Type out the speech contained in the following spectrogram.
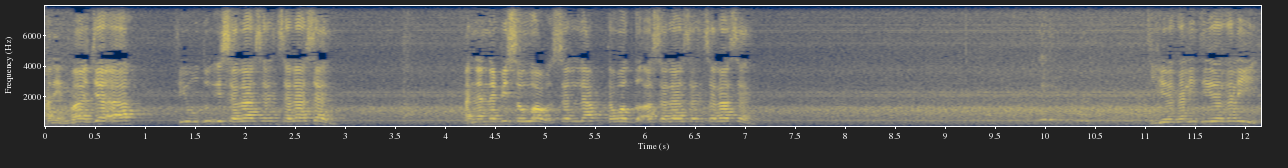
Ani ma jaa fi wudu'i salasan salasan. Ana Nabi sallallahu alaihi wasallam tawaddaa salasan salasan. Tiga kali tiga kali.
